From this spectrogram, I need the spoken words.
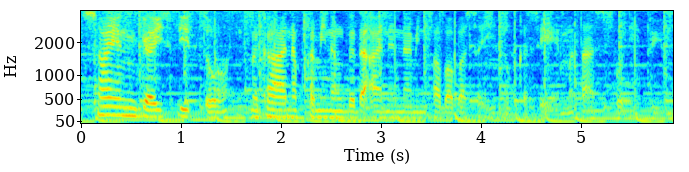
So ayan guys, dito naghahanap kami ng dadaanan namin pababa sa ilog kasi mataas po dito yung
